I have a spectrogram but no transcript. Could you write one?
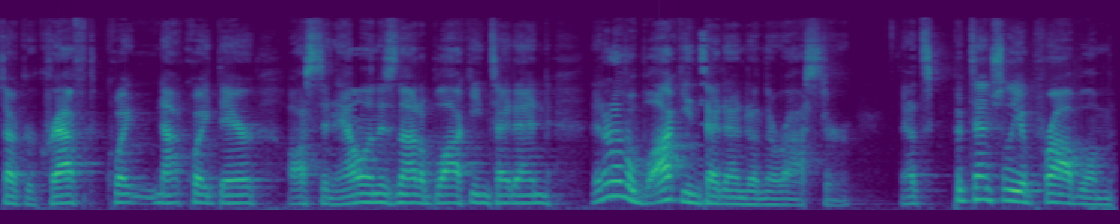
Tucker Kraft quite not quite there. Austin Allen is not a blocking tight end. They don't have a blocking tight end on the roster. That's potentially a problem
